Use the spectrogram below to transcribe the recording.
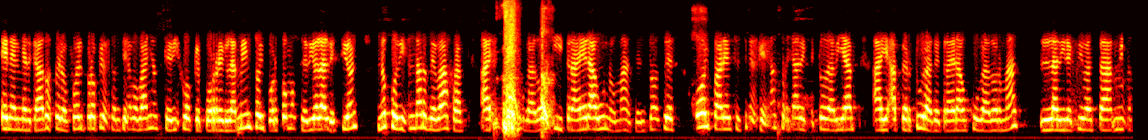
en el mercado, pero fue el propio Santiago Baños que dijo que por reglamento y por cómo se dio la lesión no podían dar de baja a este jugador y traer a uno más. Entonces, hoy parece ser que más allá de que todavía hay apertura de traer a un jugador más, la directiva está más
